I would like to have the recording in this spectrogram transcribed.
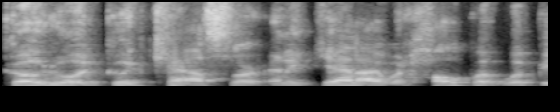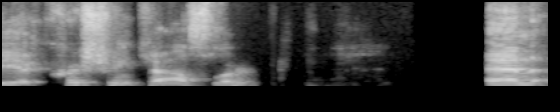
Go to a good counselor, and again, I would hope it would be a Christian counselor, and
